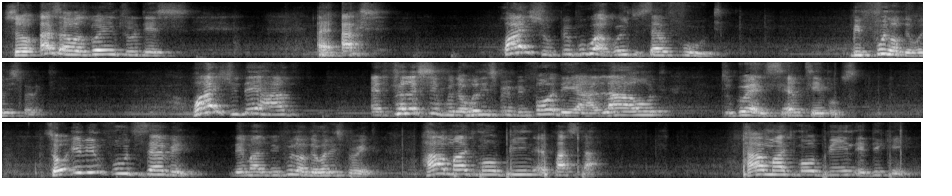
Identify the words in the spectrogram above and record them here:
So as I was going through this, I asked, why should people who are going to sell food be full of the Holy Spirit? Why should they have a fellowship with the Holy Spirit before they are allowed to go and serve tables? So even food serving, they must be full of the Holy Spirit. How much more being a pastor? How much more being a deacon?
